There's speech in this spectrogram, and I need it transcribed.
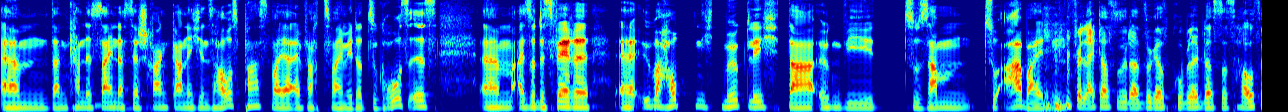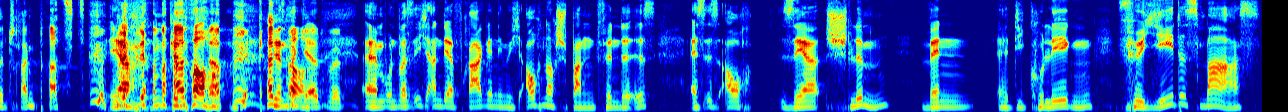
Ähm, dann kann es sein, dass der Schrank gar nicht ins Haus passt, weil er einfach zwei Meter zu groß ist. Ähm, also das wäre äh, überhaupt nicht möglich, da irgendwie zusammen zu arbeiten. Vielleicht hast du dann sogar das Problem, dass das Haus in den Schrank passt. Ja, genau, ganz genau. verkehrt wird. Ähm, und was ich an der Frage nämlich auch noch spannend finde, ist, es ist auch sehr schlimm, wenn äh, die Kollegen für jedes Maß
